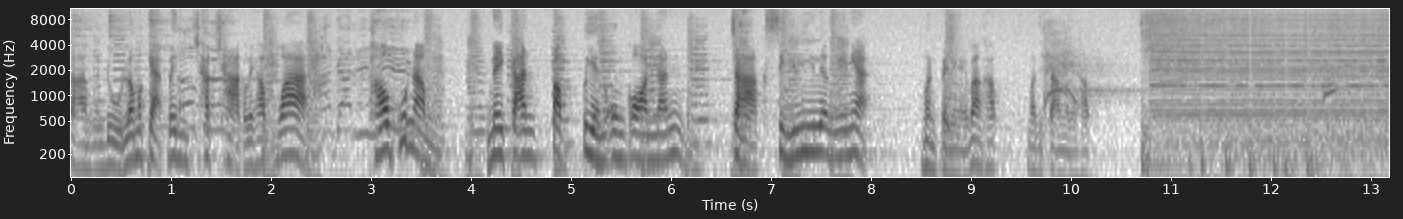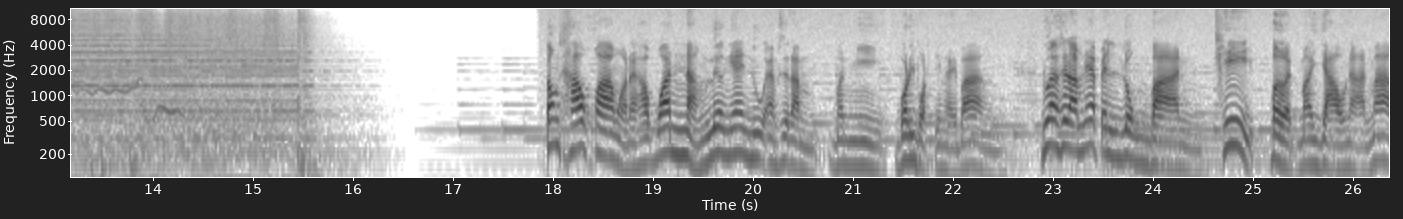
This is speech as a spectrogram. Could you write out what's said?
ตามกันดู เรามาแกะเป็นฉากๆเลยครับว่าพาวผู้นำ ในการปรับเปลี่ยนองค์กรนั้น จากซีรีส์เรื่องนี้เนี่ยมันเป็นยังไงบ้างครับ มาติดตามกันเลยครับต้องเท้าความก่อนนะครับว่าหนังเรื่องนี้นูแอมสเตอร์ดัมมันมีบริบทยังไงบ้างนูแอมสเตอร์ดัมเนี่ยเป็นโรงพยาบาลที่เปิดมายาวนานมาก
